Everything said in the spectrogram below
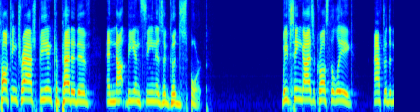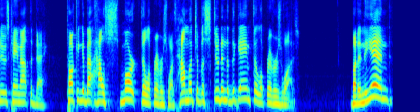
talking trash, being competitive, and not being seen as a good sport. We've seen guys across the league after the news came out today talking about how smart Philip Rivers was, how much of a student of the game Philip Rivers was. But in the end,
